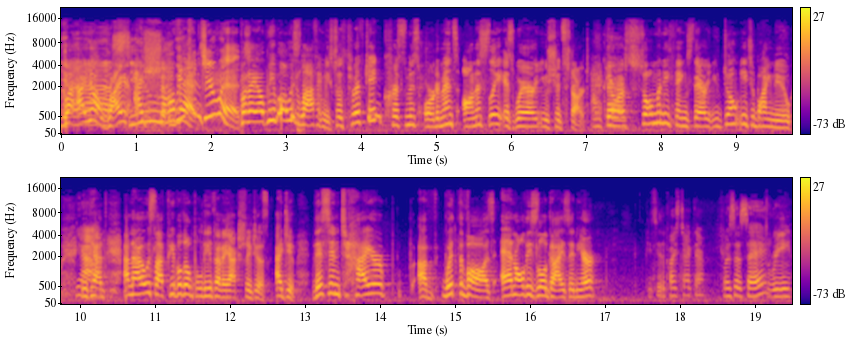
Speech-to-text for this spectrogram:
But I know, right? you I should. love We it. can do it. But I people always laugh at me. So thrifting Christmas ornaments, honestly, is where you should start. Okay. There are so many things there. You don't need to buy new. Yeah. You can. And I always laugh. People don't believe that I actually do this. I do. This entire uh, with the vase and all these little guys in here. Can you see the price tag there? What does it say? Three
